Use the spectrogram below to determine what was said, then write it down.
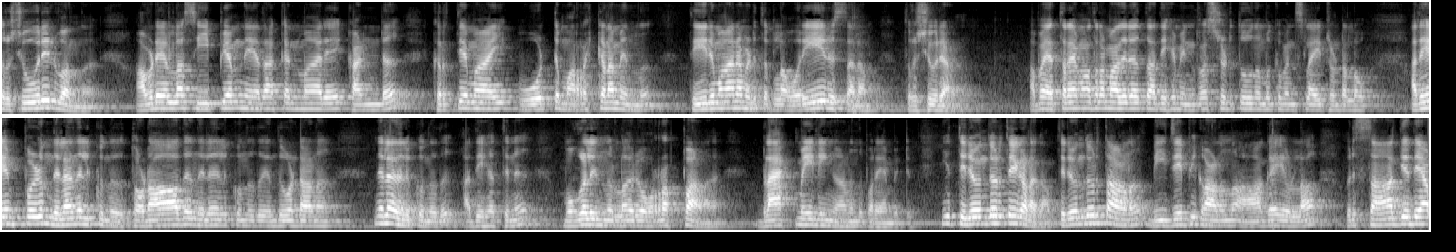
തൃശ്ശൂരിൽ വന്ന് അവിടെയുള്ള സി പി എം നേതാക്കന്മാരെ കണ്ട് കൃത്യമായി വോട്ട് മറയ്ക്കണമെന്ന് തീരുമാനമെടുത്തിട്ടുള്ള ഒരേ ഒരു സ്ഥലം തൃശ്ശൂരാണ്. അപ്പോൾ എത്രമാത്രം അതിനകത്ത് അദ്ദേഹം ഇൻട്രസ്റ്റ് എടുത്തു നമുക്ക് മനസ്സിലായിട്ടുണ്ടല്ലോ? അദ്ദേഹം ഇപ്പോഴും നിലനിൽക്കുന്നത് തൊടാതെ നിലനിൽക്കുന്നത് എന്തുകൊണ്ടാണ്? നിലനിൽക്കുന്നത് അദ്ദേഹത്തിന് മുകളിൽ നിന്നുള്ള ഒരു ഉറപ്പാണ് ബ്ലാക്ക് മെയിലിംഗ് ആണെന്ന് പറയാൻ പറ്റും. ഈ തിരുവനന്തപുരത്തേക്ക് അടക്കാം തിരുവനന്തപുരത്താണ് ബി ജെ പി കാണുന്ന ആകെയുള്ള ഒരു സാധ്യതാ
